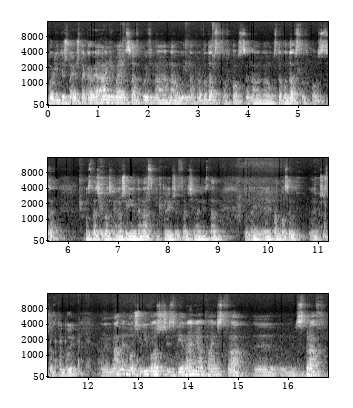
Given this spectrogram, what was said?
polityczna, już taka realnie mająca wpływ na, na, na prawodawstwo w Polsce, na, na ustawodawstwo w Polsce, w postaci właśnie naszej jedenastki, której przedstawicielem jest tam tutaj y, pan poseł y, Krzysztof Tuduj. Y, Mamy możliwość zbierania państwa spraw,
